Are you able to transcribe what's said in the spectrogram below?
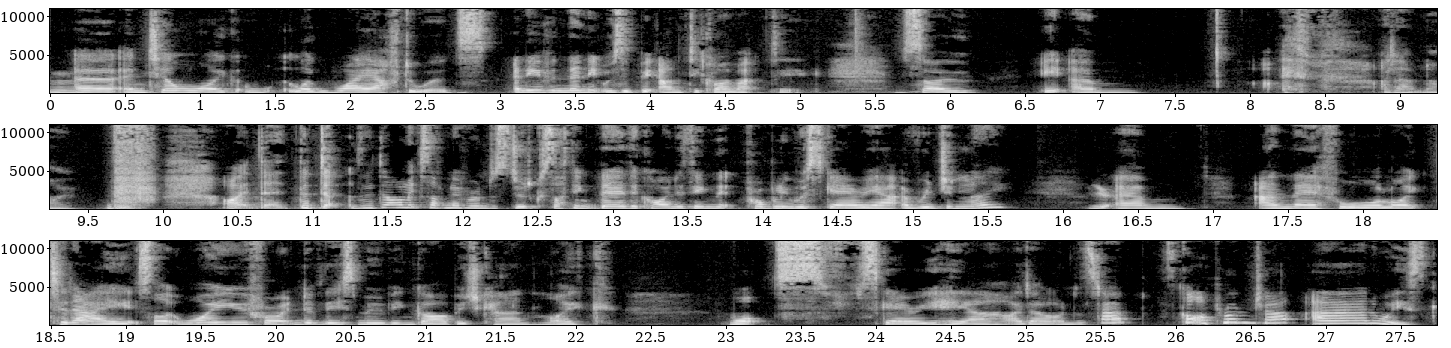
Uh, until like w- like way afterwards, and even then it was a bit anticlimactic. So it um I, don't know. I, the, the the Daleks I've never understood because I think they're the kind of thing that probably were scary at originally. Yeah. Um, and therefore, like today, it's like, why are you frightened of this moving garbage can? Like, what's scary here? I don't understand. It's got a plunger and a whisk.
